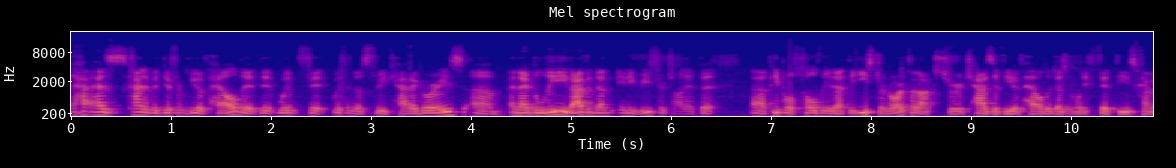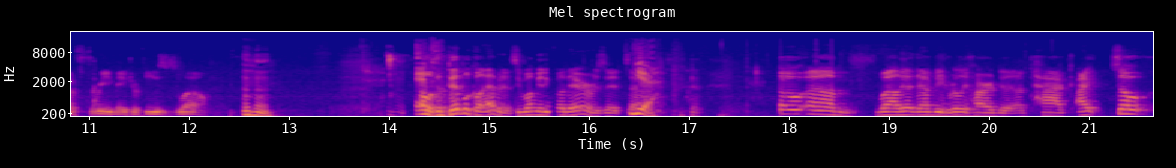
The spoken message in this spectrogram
has kind of a different view of hell that, that wouldn't fit within those three categories. Um, and I believe I haven't done any research on it, but uh, people have told me that the Eastern Orthodox Church has a view of hell that doesn't really fit these kind of three major views as well. Mm-hmm. oh, the biblical evidence. You want me to go there, or is it? Uh, yeah. so, um, well, that, would be really hard to unpack. I so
